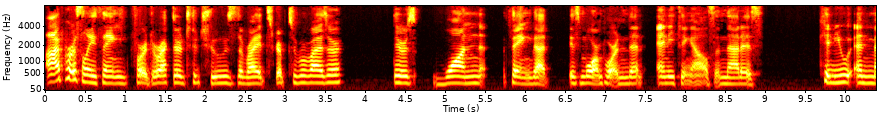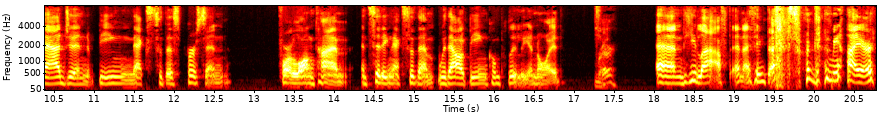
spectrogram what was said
I personally think for a director to choose the right script supervisor, there's one thing that is more important than anything else. And that is, can you imagine being next to this person for a long time and sitting next to them without being completely annoyed. Sure. And he laughed, and I think that's what got me hired.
